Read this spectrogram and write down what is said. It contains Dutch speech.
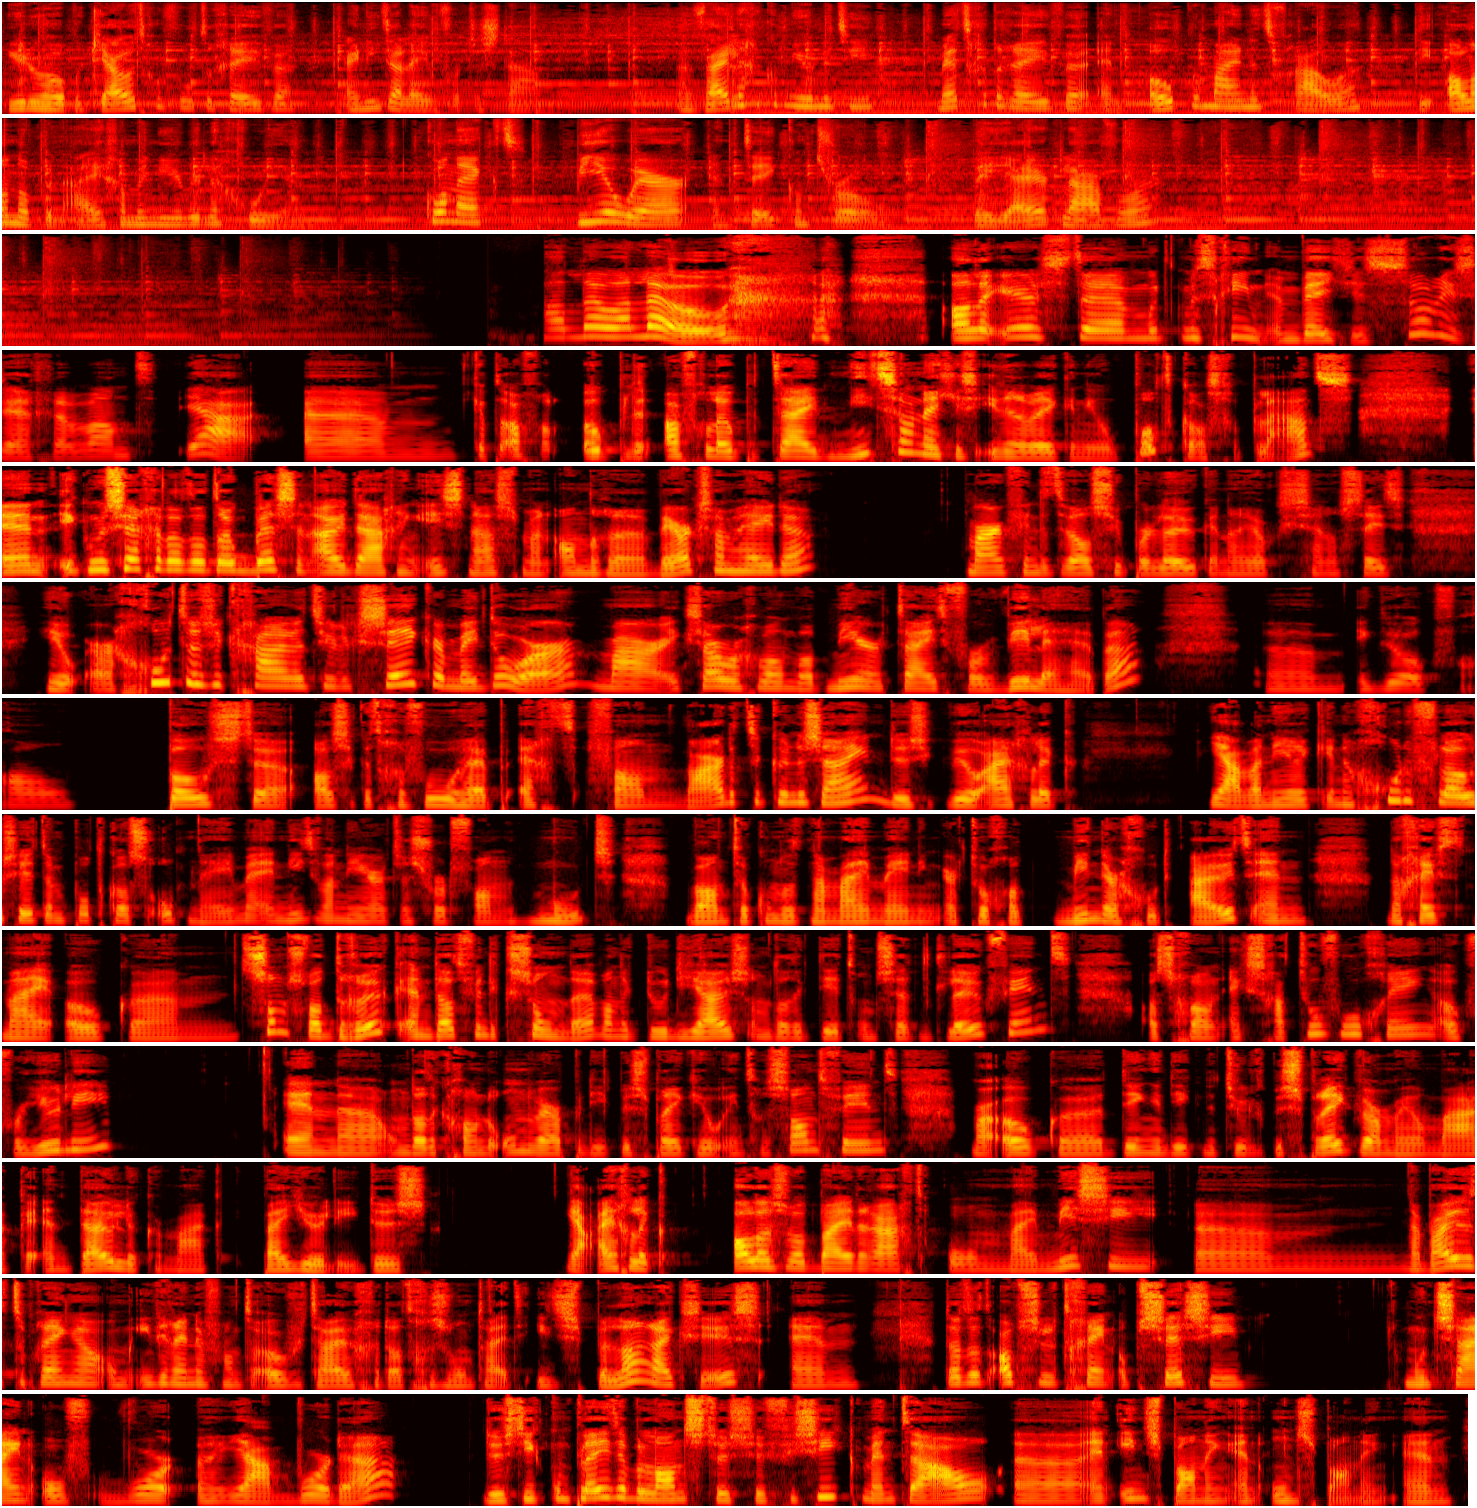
Hierdoor hoop ik jou het gevoel te geven er niet alleen voor te staan. Een veilige community met gedreven en open-minded vrouwen die allen op hun eigen manier willen groeien. Connect, be aware en take control. Ben jij er klaar voor? Hallo, hallo. Allereerst uh, moet ik misschien een beetje sorry zeggen, want ja, um, ik heb de afgelopen, afgelopen tijd niet zo netjes iedere week een nieuwe podcast geplaatst. En ik moet zeggen dat dat ook best een uitdaging is naast mijn andere werkzaamheden. Maar ik vind het wel super leuk en de reacties zijn nog steeds heel erg goed. Dus ik ga er natuurlijk zeker mee door. Maar ik zou er gewoon wat meer tijd voor willen hebben. Um, ik wil ook vooral posten als ik het gevoel heb echt van waarde te kunnen zijn. Dus ik wil eigenlijk ja, wanneer ik in een goede flow zit, een podcast opnemen. En niet wanneer het een soort van moet. Want dan komt het naar mijn mening er toch wat minder goed uit. En dan geeft het mij ook um, soms wat druk. En dat vind ik zonde. Want ik doe het juist omdat ik dit ontzettend leuk vind. Als gewoon extra toevoeging, ook voor jullie. En uh, omdat ik gewoon de onderwerpen die ik bespreek heel interessant vind. Maar ook uh, dingen die ik natuurlijk bespreekbaar wil maken en duidelijker maken bij jullie. Dus ja, eigenlijk alles wat bijdraagt om mijn missie um, naar buiten te brengen. Om iedereen ervan te overtuigen dat gezondheid iets belangrijks is. En dat het absoluut geen obsessie moet zijn of uh, ja, worden. Dus die complete balans tussen fysiek, mentaal uh, en inspanning en ontspanning. En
